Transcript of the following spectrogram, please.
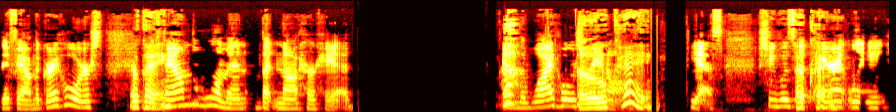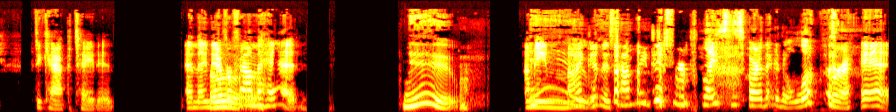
they found the gray horse, okay. they found the woman, but not her head. And the white horse ran off. Yes, she was Okay. apparently decapitated, and they never found the head. Ew. I mean, my goodness, how many different places are there to look for a head?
